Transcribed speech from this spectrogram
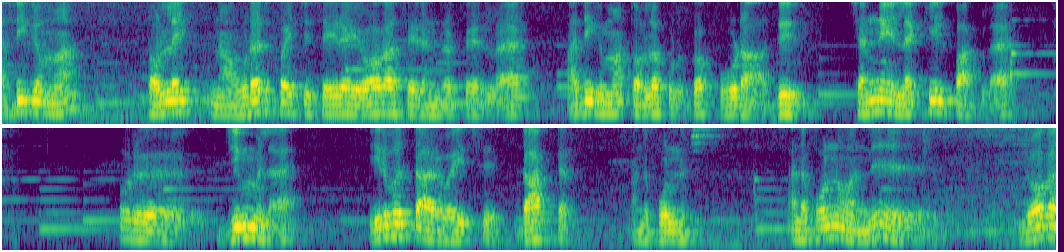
அதிகமாக தொல்லை நான் உடற்பயிற்சி செய்கிற யோகா செய்கிறன்ற பேரில் அதிகமாக தொல்லை கொடுக்கக்கூடாது சென்னையில் கீழ்ப்பாக்கில் ஒரு ஜிம்மில் இருபத்தாறு வயசு டாக்டர் அந்த பொண்ணு. அந்த பொண்ணு வந்து யோகா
